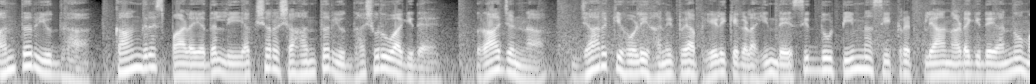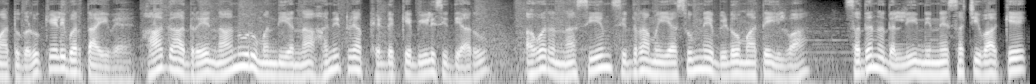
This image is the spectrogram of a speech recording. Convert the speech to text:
ಅಂತರ್ಯುದ್ಧ, ಕಾಂಗ್ರೆಸ್ ಪಾಳಯದಲ್ಲಿ ಅಕ್ಷರಶಃ ಅಂತರ್ಯುದ್ಧ ಶುರುವಾಗಿದೆ. ರಾಜಣ್ಣ, ಜಾರಕಿಹೊಳಿ ಹನಿಟ್ರ್ಯಾಪ್ ಹೇಳಿಕೆಗಳ ಹಿಂದೆ ಸಿದ್ದು ಟೀಮ್ನ ಸೀಕ್ರೆಟ್ ಪ್ಲಾನ್ ಅಡಗಿದೆ ಅನ್ನೋ ಮಾತುಗಳು ಕೇಳಿಬರ್ತಾ ಇವೆ. ಹಾಗಾದ್ರೆ ನಾನೂರು ಮಂದಿಯನ್ನ ಹನಿಟ್ರ್ಯಾಪ್ ಖೆಡ್ಡಕ್ಕೆ ಬೀಳಿಸಿದ್ಯಾರು? ಅವರನ್ನ ಸಿಎಂ ಸಿದ್ದರಾಮಯ್ಯ ಸುಮ್ಮನೆ ಬಿಡೋ ಮಾತೇ ಇಲ್ವಾ? ಸದನದಲ್ಲಿ ನಿನ್ನೆ ಸಚಿವ ಕೆ.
